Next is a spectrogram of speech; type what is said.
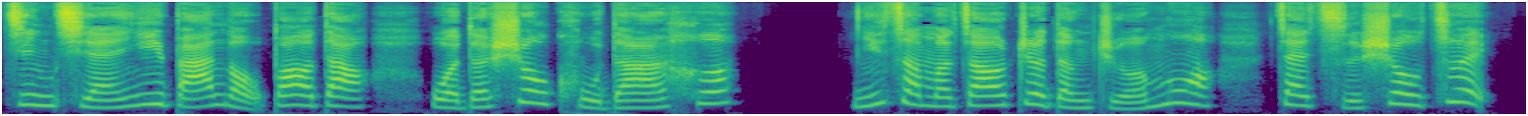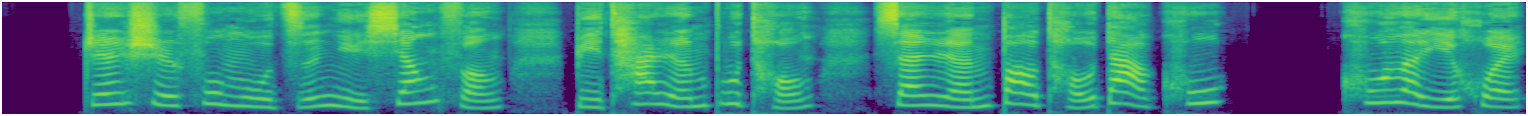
近前一把搂抱道：“我的受苦的儿呵！”你怎么遭这等折磨，在此受罪？真是父母子女相逢，比他人不同。三人抱头大哭，哭了一会，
